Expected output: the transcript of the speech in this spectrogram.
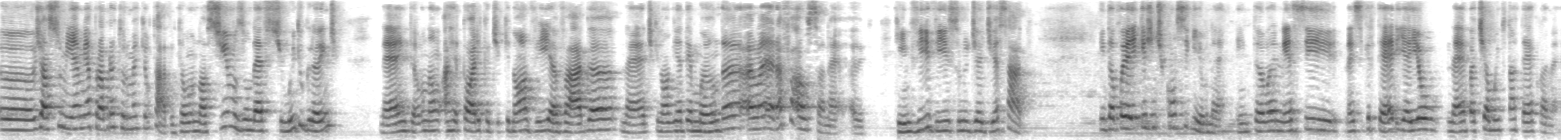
uh, já assumi a minha própria turma que eu estava. Então, nós tínhamos um déficit muito grande, né? Então, não, a retórica de que não havia vaga, né? De que não havia demanda, ela era falsa, né? Quem vive isso no dia a dia sabe. Então foi aí que a gente conseguiu, né? Então é nesse, nesse critério, e aí eu né, batia muito na tecla, né?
